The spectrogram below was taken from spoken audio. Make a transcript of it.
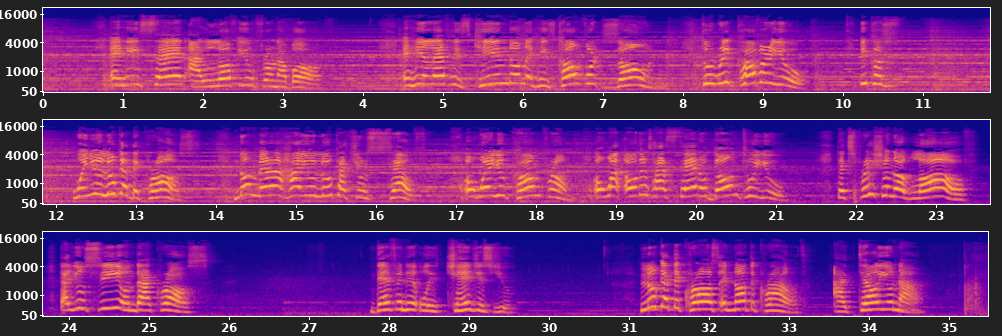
And he said, I love you from above. And he left his kingdom and his comfort zone to recover you. Because when you look at the cross, no matter how you look at yourself, or where you come from, or what others have said or done to you, the expression of love that you see on that cross definitely changes you. Look at the cross and not the crowd. I tell you now,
